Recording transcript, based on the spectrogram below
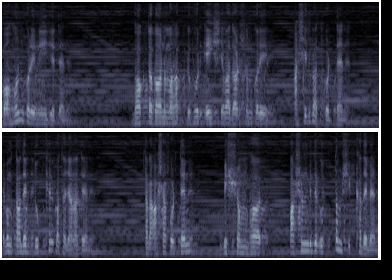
বহন করে নিয়ে যেতেন। ভক্তগণ মহাপ্রভুর এই সেবা দর্শন করে আশীর্বাদ করতেন এবং তাদের দুঃখের কথা জানাতেন। তারা আশা করতেন, বিশ্বম্ভর পাষণ্ডীদের উত্তম শিক্ষা দেবেন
